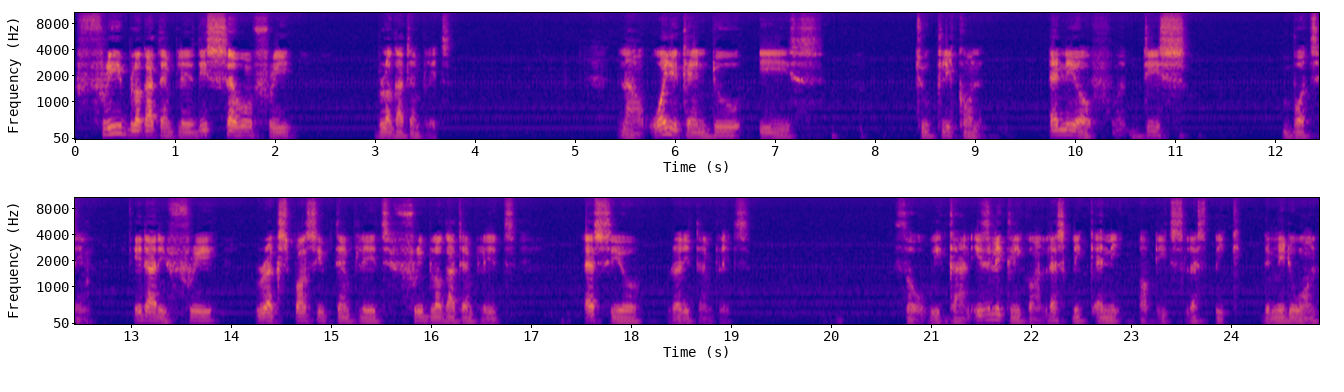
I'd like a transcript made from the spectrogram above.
free blogger templates, these seven free blogger templates. Now, what you can do is to click on any of these button, either the free responsive template, free blogger template, SEO ready templates. So we can easily click on, let's click any of these. Let's click the middle one,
